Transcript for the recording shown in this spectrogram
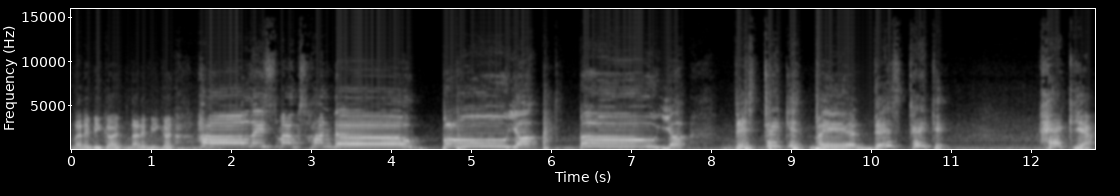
Let it be good. Let it be good. Holy smokes, Hundo! Booyah! Booyah! This take it, man, this take it. Heck yeah.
